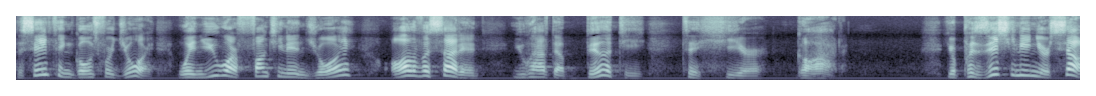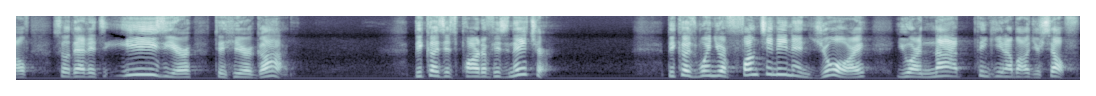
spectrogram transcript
The same thing goes for joy. When you are functioning in joy, all of a sudden you have the ability to hear God. You're positioning yourself so that it's easier to hear God because it's part of His nature. Because when you're functioning in joy, you are not thinking about yourself.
